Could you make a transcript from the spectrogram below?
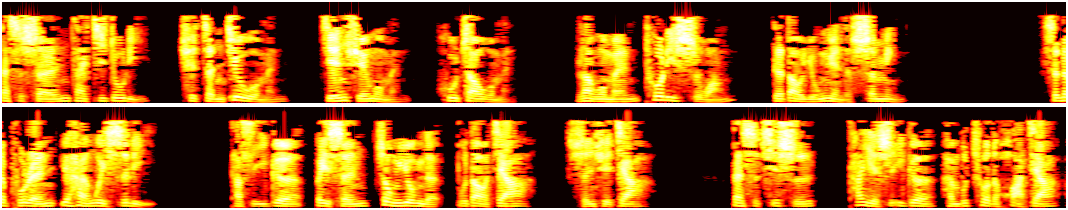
但是神在基督里却拯救我们，拣选我们，呼召我们，让我们脱离死亡，得到永远的生命。神的仆人约翰卫斯理。他是一个被神重用的布道家、神学家，但是其实他也是一个很不错的画家。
